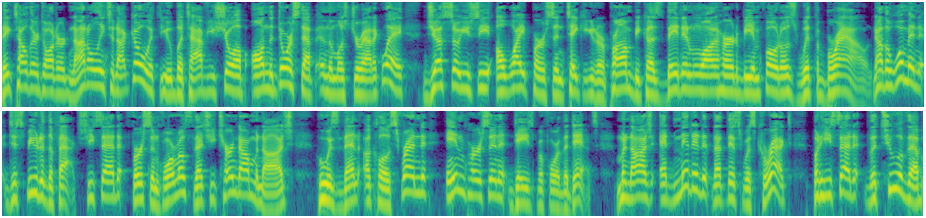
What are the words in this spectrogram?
they tell their daughter not only to not go with you, but to have you show up on the doorstep in the most dramatic way, just so you see a white person taking her to prom because they didn't want her to be in photos with the brown. Now the woman disputed the fact. She said, first and foremost, that she turned down Minhaj, who was then a close friend, in person days before the dance. Minhaj admitted that this was correct, but he said the two of them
